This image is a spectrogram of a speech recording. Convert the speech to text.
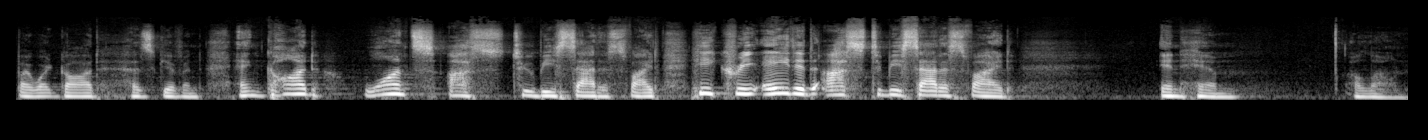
by what God has given. And God wants us to be satisfied. He created us to be satisfied in Him alone.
